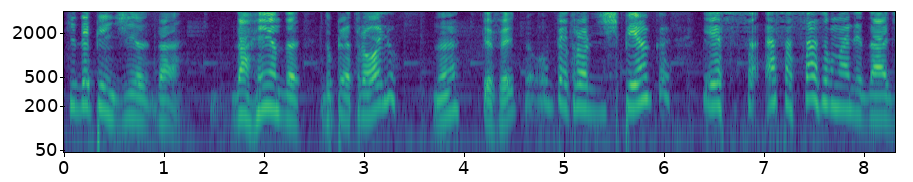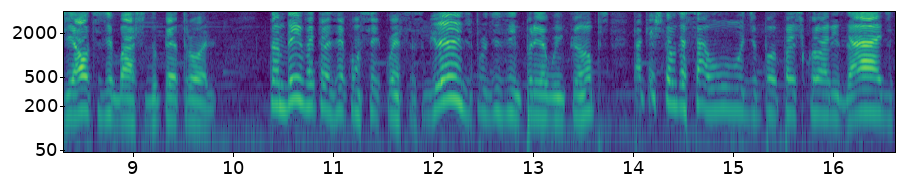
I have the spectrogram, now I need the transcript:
que dependia da, da renda do petróleo, né? Perfeito. O petróleo despenca e essa, essa sazonalidade altos e baixos do petróleo também vai trazer consequências grandes para o desemprego em campos, para a questão da saúde, para a escolaridade.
